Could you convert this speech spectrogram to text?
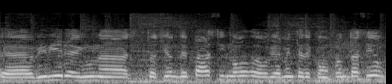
eh, vivir en una situación de paz y no obviamente de confrontación.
